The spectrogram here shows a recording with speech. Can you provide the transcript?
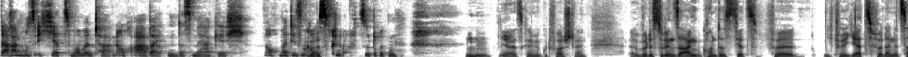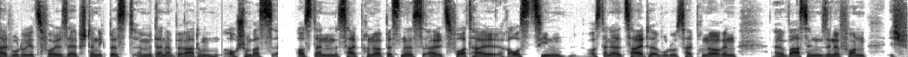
daran muss ich jetzt momentan auch arbeiten, das merke ich. Auch mal diesen Würdest, Ausknopf zu drücken. Mhm, ja, das kann ich mir gut vorstellen. Äh, würdest du denn sagen, du konntest jetzt für für jetzt, für deine Zeit, wo du jetzt voll selbstständig bist, äh, mit deiner Beratung auch schon was aus deinem Sidepreneur-Business als Vorteil rausziehen, aus deiner Zeit, äh, wo du Sidepreneurin äh, warst, im Sinne von, ich,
